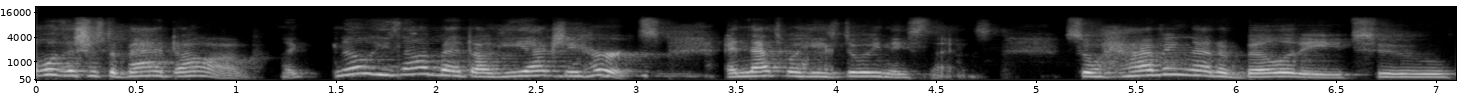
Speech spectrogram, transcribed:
oh, that's just a bad dog. Like, no, he's not a bad dog. He actually hurts. And that's why he's doing these things. So having that ability to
